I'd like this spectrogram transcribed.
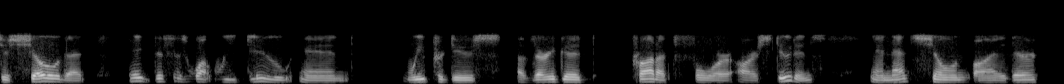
to show that, hey, this is what we do, and we produce a very good product for our students, and that's shown by their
